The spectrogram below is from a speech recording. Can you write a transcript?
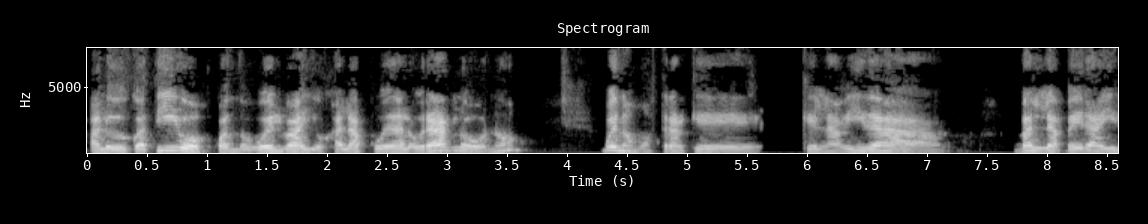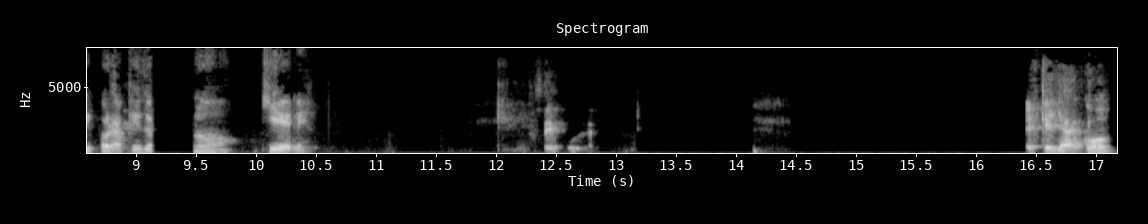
a lo educativo cuando vuelva y ojalá pueda lograrlo o no. Bueno, mostrar que, que en la vida vale la pena ir por aquello que uno quiere. Es que ya con,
